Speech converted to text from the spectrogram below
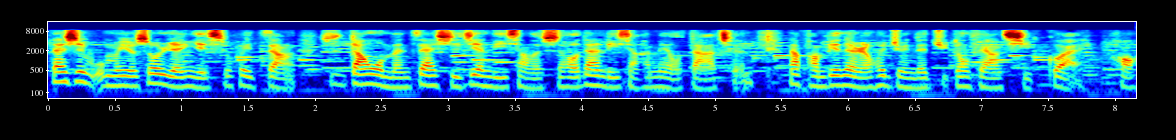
但是我们有时候人也是会这样，就是当我们在实践理想的时候，但理想还没有达成，那旁边的人会觉得你的举动非常奇怪，好，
